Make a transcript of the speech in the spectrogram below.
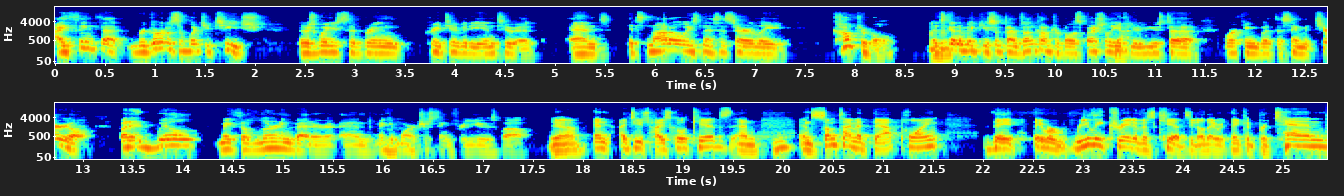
i think that regardless of what you teach there's ways to bring creativity into it. And it's not always necessarily comfortable. Mm-hmm. It's going to make you sometimes uncomfortable, especially yeah. if you're used to working with the same material, but it will make the learning better and make it more interesting for you as well. Yeah. And I teach high school kids and mm-hmm. and sometime at that point they they were really creative as kids you know they they could pretend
